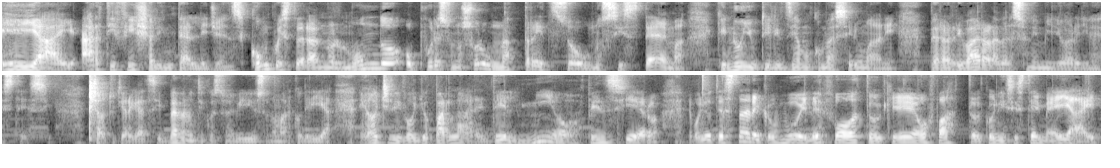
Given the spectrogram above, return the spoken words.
AI, Artificial Intelligence, conquisteranno il mondo oppure sono solo un attrezzo, uno sistema che noi utilizziamo come esseri umani per arrivare alla versione migliore di noi stessi? Ciao a tutti ragazzi, benvenuti in questo nuovo video, io sono Marco Delia e oggi vi voglio parlare del mio pensiero e voglio testare con voi le foto che ho fatto con i sistemi AI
